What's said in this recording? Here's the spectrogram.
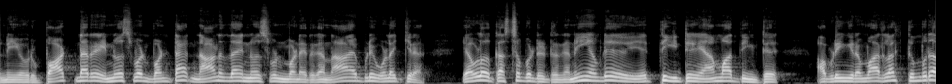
நீ ஒரு பார்ட்னரை இன்வெஸ்ட்மெண்ட் பண்ணிட்டா நானும் தான் இன்வெஸ்ட்மெண்ட் பண்ணியிருக்கேன் நான் எப்படி உழைக்கிறேன்? எவ்வளோ கஷ்டப்பட்டுட்டு நீ அப்படியே எத்திக்கிட்டு ஏமாற்றிக்கிட்டு அப்படிங்கிற மாதிரிலாம் திமிரா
